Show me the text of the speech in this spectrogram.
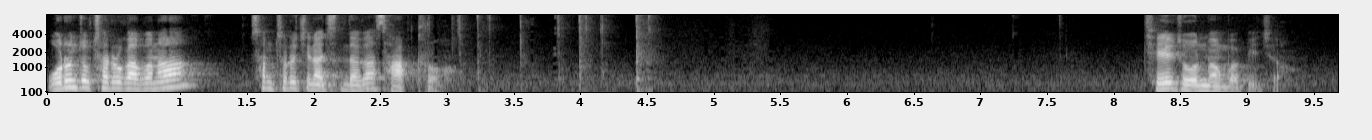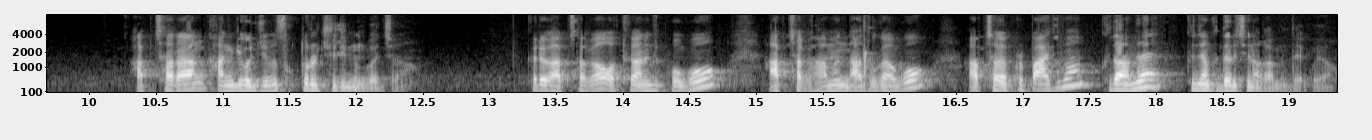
오른쪽 차로로 가거나 3차로 지나친다가 4%. 제일 좋은 방법이죠. 앞차랑 간격을 주면 속도를 줄이는 거죠. 그리고 앞차가 어떻게 하는지 보고 앞차가 가면 나도 가고 앞차가 옆으로 빠지면 그 다음에 그냥 그대로 지나가면 되고요.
